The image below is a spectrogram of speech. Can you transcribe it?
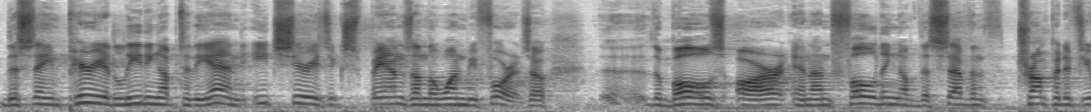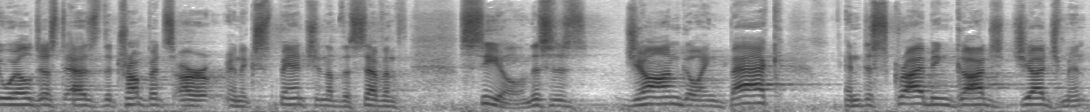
the same period leading up to the end, each series expands on the one before it. So uh, the bowls are an unfolding of the seventh trumpet, if you will, just as the trumpets are an expansion of the seventh seal. And this is John going back and describing God's judgment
